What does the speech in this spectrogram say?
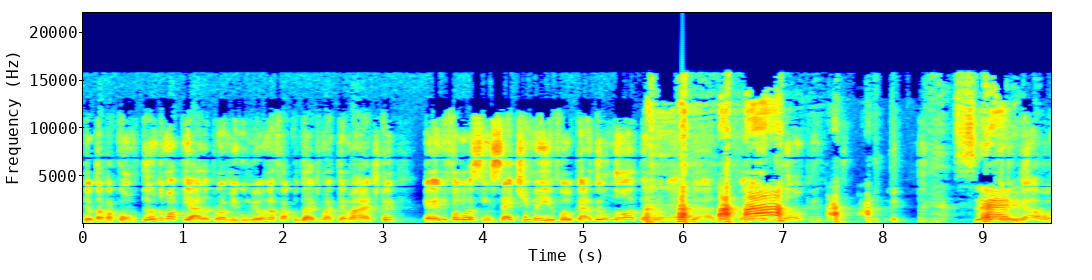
eu estava contando uma piada para um amigo meu na faculdade de matemática, e aí ele falou assim, sete e meio. Falou, o cara deu nota pra minha piada. Eu falei, não, cara. Sério? Falei, Calma,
